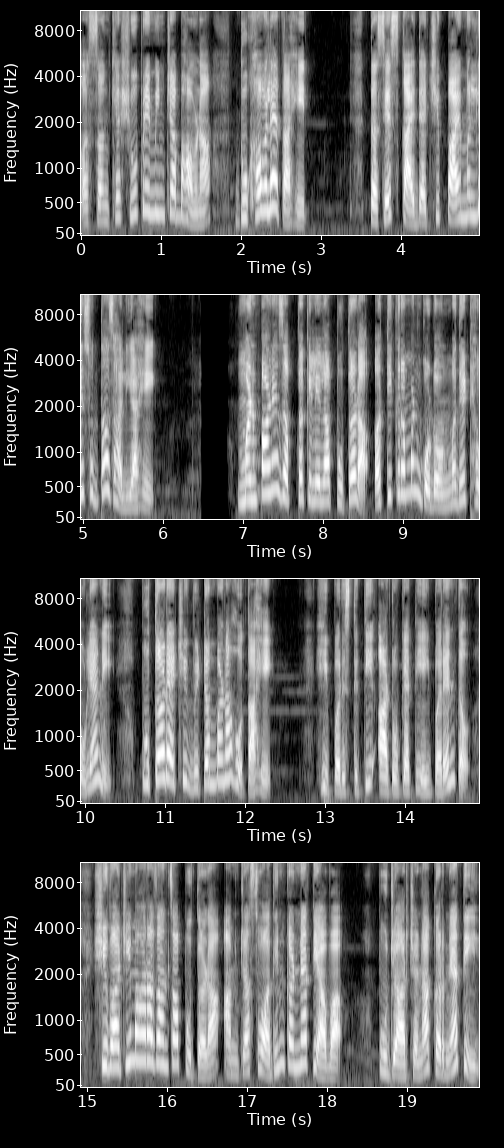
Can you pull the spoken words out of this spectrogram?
असंख्य शिवप्रेमींच्या भावना दुखावल्यात आहेत. तसेच कायद्याची पायमल्ली सुद्धा झाली आहे. मनपाने जप्त केलेला पुतळा अतिक्रमण गोडाऊनमध्ये ठेवल्याने पुतळ्याची विटंबना होत आहे. ही परिस्थिती आटोक्यात येईपर्यंत शिवाजी महाराजांचा पुतळा आमच्या स्वाधीन करण्यात यावा. पूजा अर्चना करण्यात येईल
